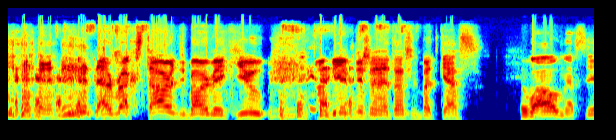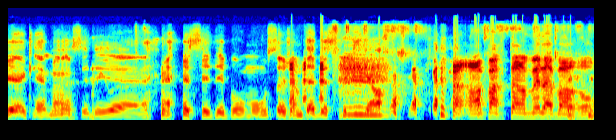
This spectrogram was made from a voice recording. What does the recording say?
la rockstar du barbecue. Bienvenue Jonathan sur le podcast. Wow, merci euh, Clément, c'est des, euh, des beaux mots, ça, j'aime ta description. en partant mais la barreau.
